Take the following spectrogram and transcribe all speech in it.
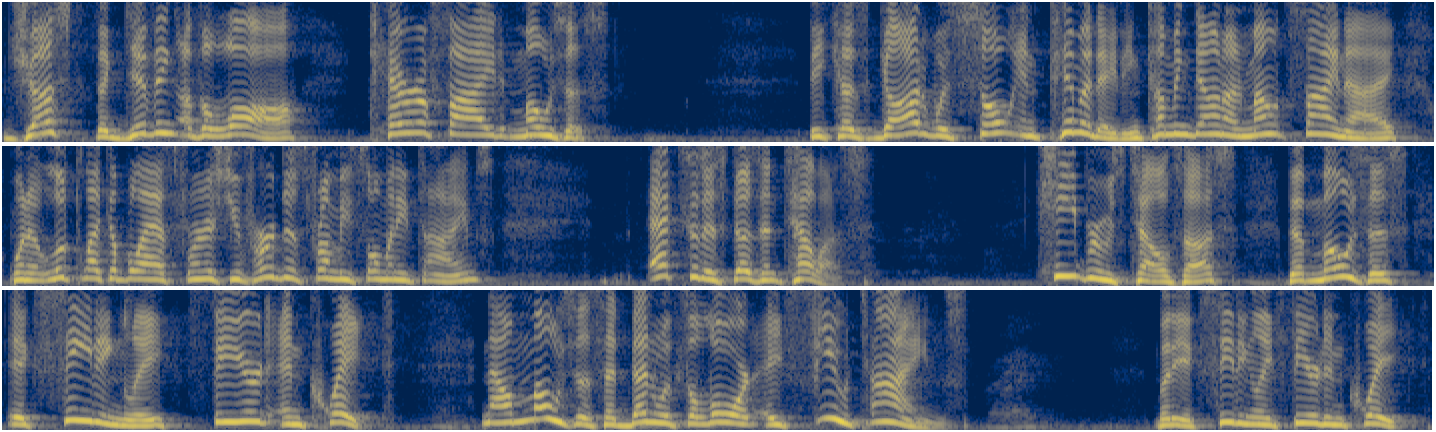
Just the giving of the law terrified Moses because God was so intimidating coming down on Mount Sinai when it looked like a blast furnace. You've heard this from me so many times. Exodus doesn't tell us. Hebrews tells us that Moses exceedingly feared and quaked Now, Moses had been with the Lord a few times, but he exceedingly feared and quaked.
